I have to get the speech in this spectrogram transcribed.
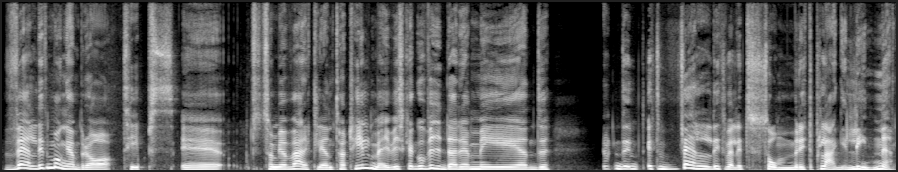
väldigt många bra tips eh, som jag verkligen tar till mig. Vi ska gå vidare med ett väldigt, väldigt somrigt plagg, linnet.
